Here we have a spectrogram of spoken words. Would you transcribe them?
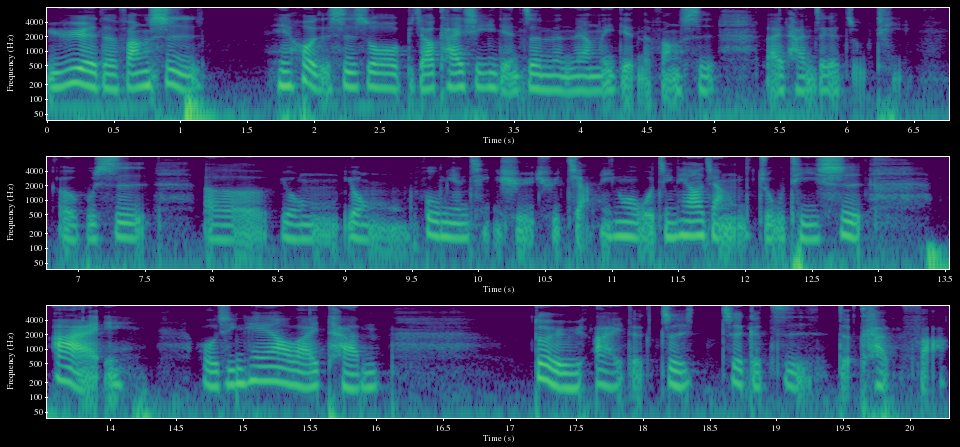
愉悦的方式，也或者是说比较开心一点、正能量一点的方式来谈这个主题，而不是。呃，用用负面情绪去讲，因为我今天要讲的主题是爱。我今天要来谈对于爱的这这个字的看法。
